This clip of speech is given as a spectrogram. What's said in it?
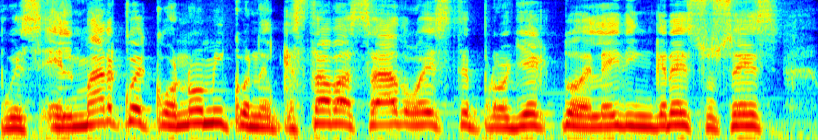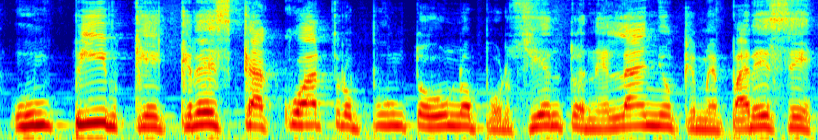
pues el marco económico en el que está basado este proyecto de ley de ingresos es un PIB que crezca 4.1% en el año, que me parece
